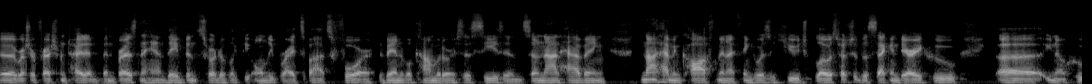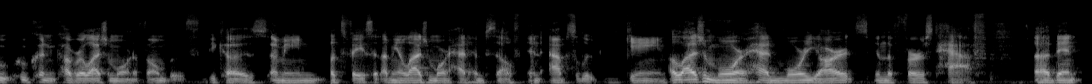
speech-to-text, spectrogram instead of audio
uh, retro freshman tight end Ben Bresnahan, they've been sort of like the only bright spots for the Vanderbilt Commodores this season. So not having not having Kaufman, I think, was a huge blow, especially the secondary who, uh, you know, who who couldn't cover Elijah Moore in a phone booth because I mean, let's face it, I mean Elijah Moore had himself an absolute game. Elijah Moore had more yards in the first half uh, than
